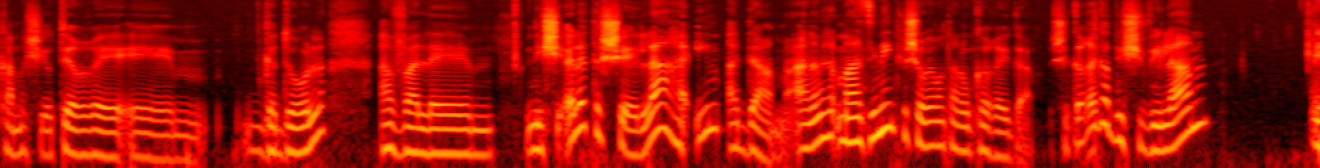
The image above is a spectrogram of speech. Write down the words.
כמה שיותר אה, אה, גדול, אבל אה, נשאלת השאלה, האם אדם, המאזינים ששומעים אותנו כרגע, שכרגע בשבילם, אה,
